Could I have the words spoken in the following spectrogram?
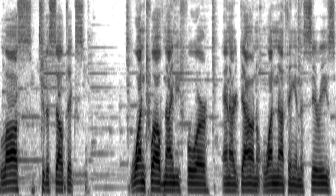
loss to the Celtics 112-94 and are down 1 nothing in the series.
